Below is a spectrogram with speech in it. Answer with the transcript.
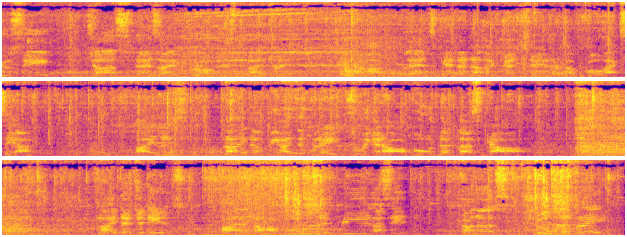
You see, just as I promised, my friend. Come on, let's get another container of coaxium. Pilots, line up behind the train so we can harpoon that last car. Flight engineers, fire the harpoon and reel us in. Gunners, shoot the train.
